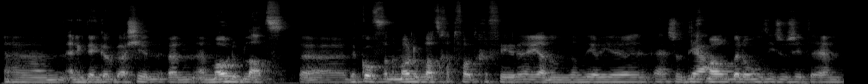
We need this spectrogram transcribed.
ehm, en ik denk ook als je een, een, een modeblad, eh, de koffer van een modeblad gaat fotograferen, ja, dan, dan wil je eh, zo dicht Ja. mogelijk bij de 100 ISO zitten en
